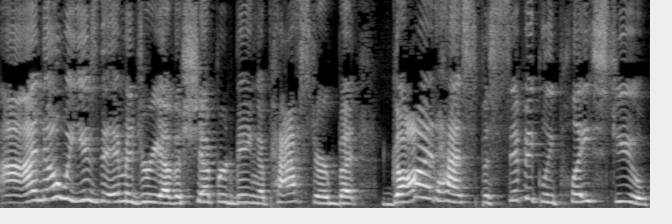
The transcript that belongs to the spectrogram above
I know we use the imagery of a shepherd being a pastor, but God has specifically placed you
